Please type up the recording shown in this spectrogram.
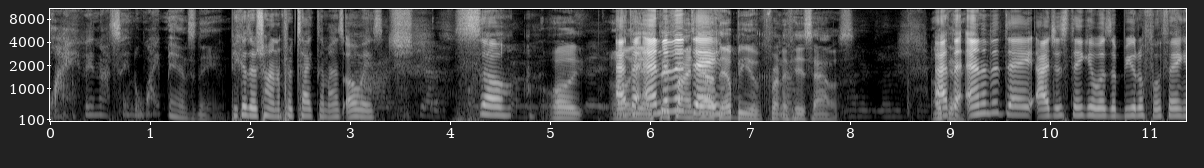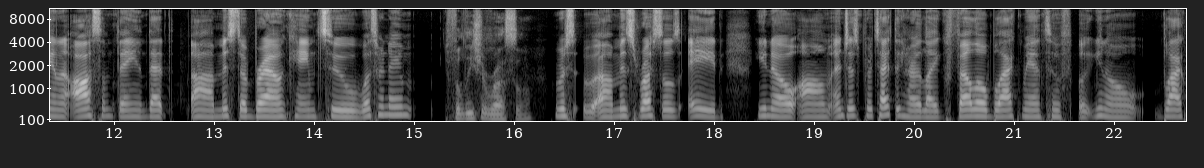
Why are they not saying the white man's name? because they're trying to protect him as always. So Well, At the yeah, if end they of the day- out, they'll be in front of his house. at the end of the day, I just think it was a beautiful thing and an awesome thing that uh, Mr. Brown came to. What's her name? Felicia Russell. Uh, Miss Russell's aid, you know, um, and just protecting her, like fellow black man to, uh, you know, black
